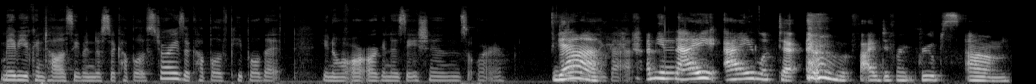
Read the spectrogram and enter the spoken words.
Maybe you can tell us even just a couple of stories, a couple of people that you know, or organizations, or yeah. Like I mean, I I looked at five different groups. Um,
